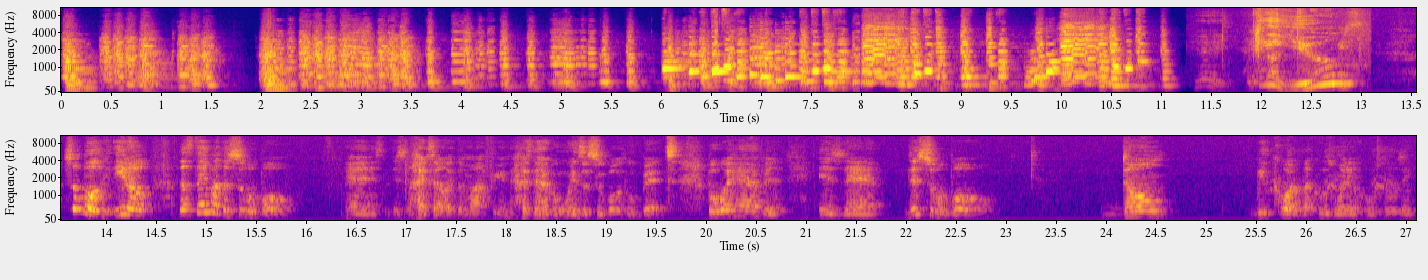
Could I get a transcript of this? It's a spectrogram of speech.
Okay. Hey, you. Super Bowl. You know the thing about the Super Bowl, and it's, it's like sound like the mafia now. It's not who wins the Super Bowl, who bets. But what happened is that this Super Bowl don't be caught like who's winning or who's losing.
